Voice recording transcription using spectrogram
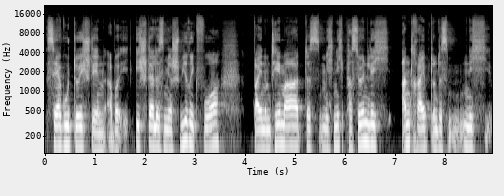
sehr gut durchstehen. Aber ich stelle es mir schwierig vor, bei einem Thema, das mich nicht persönlich antreibt und das nicht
